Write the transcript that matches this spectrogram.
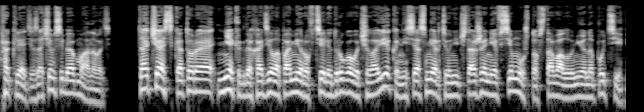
Проклятие, зачем себя обманывать? Та часть, которая некогда ходила по миру в теле другого человека, неся смерть и уничтожение всему, что вставало у нее на пути,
